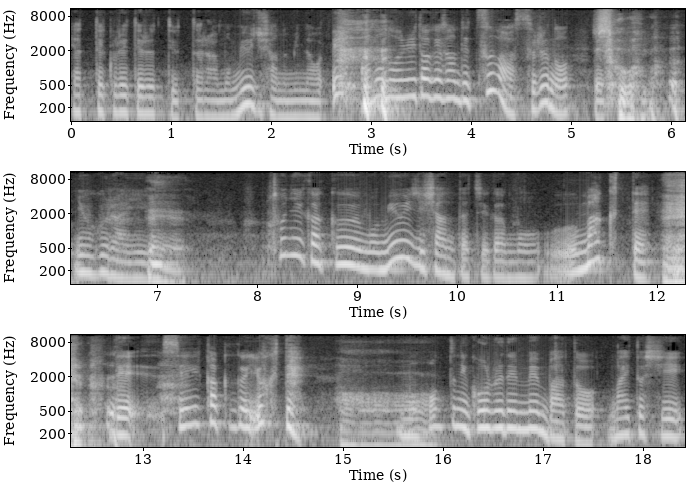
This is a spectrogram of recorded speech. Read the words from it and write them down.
やってくれてるって言ったらもうミュージシャンのみんなが「えあの則武さんってツアーするの?」っえていう。ぐらい、えとにかくもうミュージシャンたちがもう上手くてええ。えで性格が良くてもう本当にゴールデンメンバーと毎年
